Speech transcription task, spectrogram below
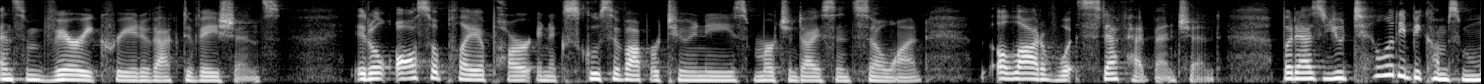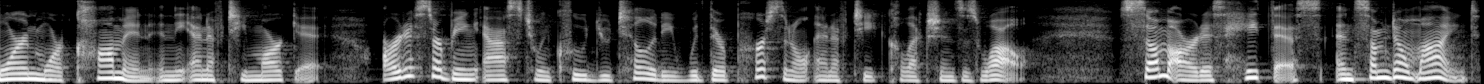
and some very creative activations. It'll also play a part in exclusive opportunities, merchandise, and so on. A lot of what Steph had mentioned. But as utility becomes more and more common in the NFT market, artists are being asked to include utility with their personal NFT collections as well. Some artists hate this and some don't mind,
